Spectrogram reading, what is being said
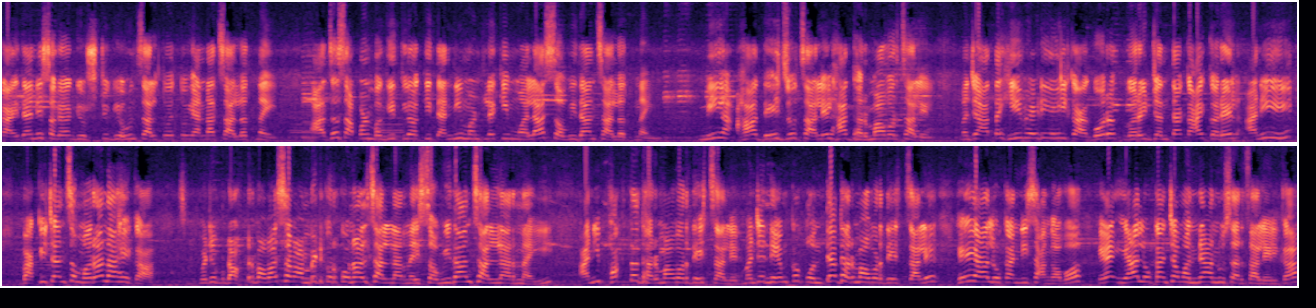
कायद्याने सगळ्या गोष्टी घेऊन चालतो आहे तो यांना चालत नाही. आजच आपण बघितलं की त्यांनी म्हटलं की मला संविधान चालत नाही. मी हा देश जो चालेल हा धर्मावर चालेल. म्हणजे आता ही वेळ येईल का? गोर गरीब जनता काय करेल? आणि बाकीच्यांचं मरण आहे का? म्हणजे डॉक्टर बाबासाहेब आंबेडकर कोणाला चालणार नाही? संविधान चालणार नाही. आणि फक्त धर्मावर देश चालेल. म्हणजे नेमकं कोणत्या धर्मावर देश चालेल? हे या लोकांनी सांगावं. हे या लोकांच्या म्हणण्यानुसार चालेल का?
